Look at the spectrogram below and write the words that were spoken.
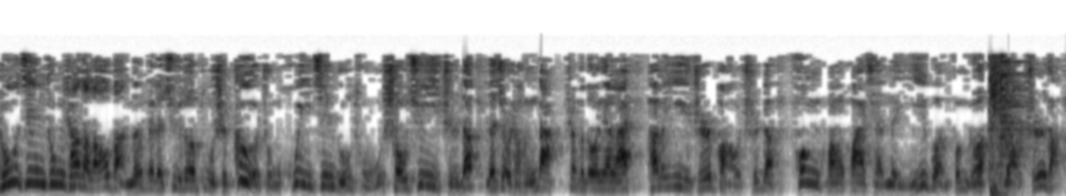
如今中超的老板们为了俱乐部是各种挥金如土，首屈一指的那就是恒大。这么多年来，他们一直保持着疯狂花钱的一贯风格。要知道，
